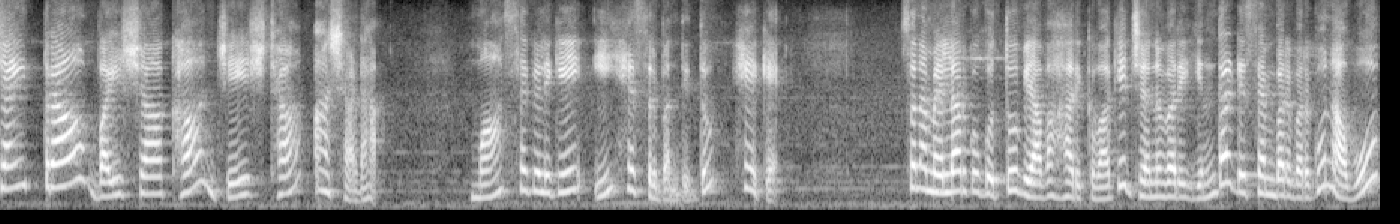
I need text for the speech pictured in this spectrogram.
ಚೈತ್ರ, ವೈಶಾಖ, ಜ್ಯೇಷ್ಠ, ಆಷಾಢ. ಮಾಸಗಳಿಗೆ ಈ ಹೆಸರು ಬಂದಿದ್ದು ಹೇಗೆ? ಸೊ ನಮ್ಮೆಲ್ಲರಿಗೂ ಗೊತ್ತು, ವ್ಯಾವಹಾರಿಕವಾಗಿ ಜನವರಿಯಿಂದ ಡಿಸೆಂಬರ್ವರೆಗೂ ನಾವು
